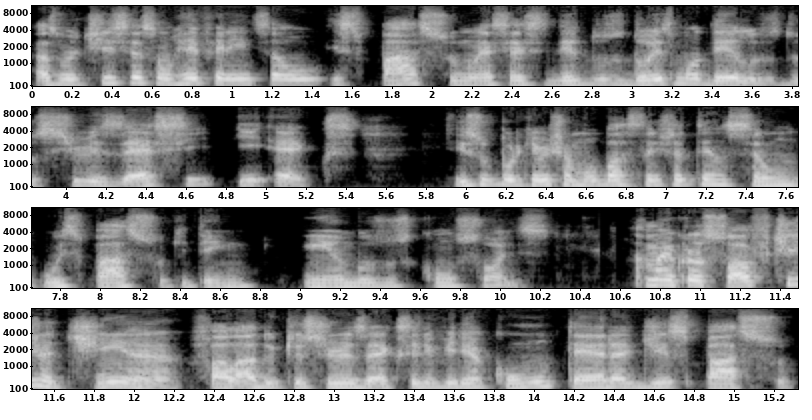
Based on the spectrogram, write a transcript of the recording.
As notícias são referentes ao espaço no SSD dos dois modelos, do Series S e X. Isso porque me chamou bastante atenção o espaço que tem em ambos os consoles. A Microsoft já tinha falado que o Series X ele viria com 1 TB de espaço,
